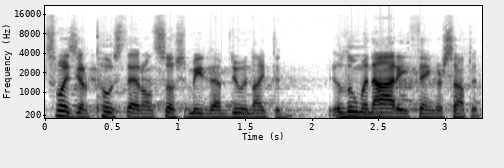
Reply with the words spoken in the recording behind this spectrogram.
Somebody's going to post that on social media that I'm doing like the Illuminati thing or something.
